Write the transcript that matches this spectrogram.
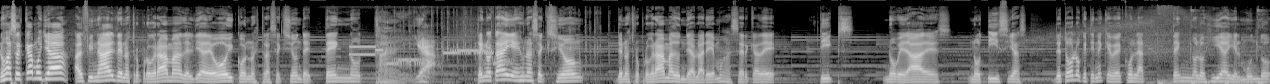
Nos acercamos ya al final de nuestro programa del día de hoy con nuestra sección de Tecno Time. Yeah. Time es una sección de nuestro programa donde hablaremos acerca de tips, novedades, noticias, de todo lo que tiene que ver con la tecnología y el mundo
